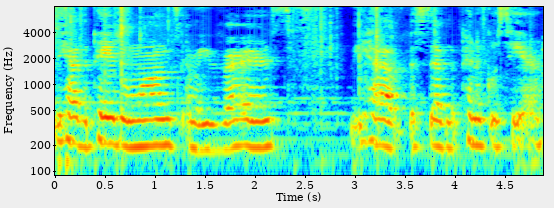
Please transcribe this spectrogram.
We have the page of wands in reverse. We have the seven of pentacles here.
